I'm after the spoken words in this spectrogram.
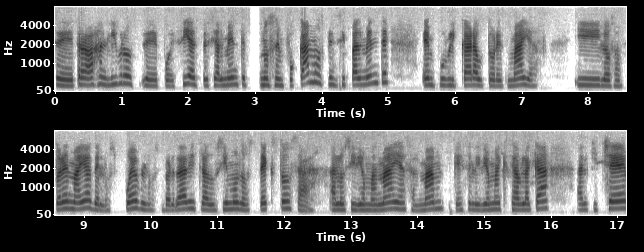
Se trabajan libros de poesía especialmente. Nos enfocamos principalmente en publicar autores mayas y los autores mayas de los pueblos, ¿verdad? Y traducimos los textos a, a los idiomas mayas, al mam, que es el idioma que se habla acá, al quiché,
